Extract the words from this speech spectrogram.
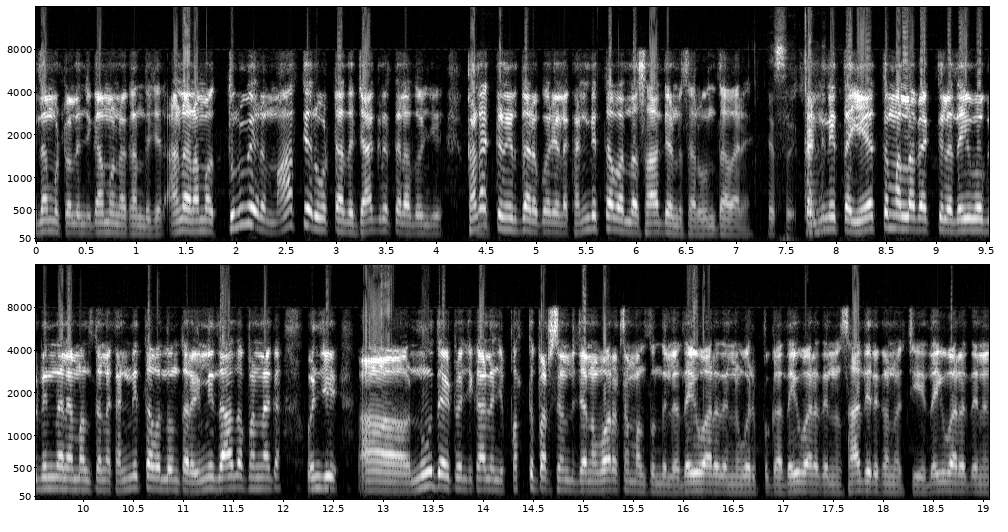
ಇದ ಮುಟ್ಟಲ ಒಂಜಿ ಗಮನ ಕಂದಜಿ ಆಂಡ ನಮ್ಮ ತುಳುವೇರು ಮಾತೇರು ಒಟ್ಟಾದ ಜಾಗ್ರತೆ ಅದೊಂಜಿ ಕಡಕ್ ನಿರ್ಧಾರ ಕೊರಿಯಲ್ಲ ಖಂಡಿತವಲ್ಲ ಸಾಧ್ಯ ಉಂಟು ಸರ್ ಉಂತವರೆ. ಖಂಡಿತ ಏತ ಮಲ್ಲ ವ್ಯಕ್ತಿಲ ದೈವಗ್ ನಿಂದನೆ ಮಲ್ತನ ಖಂಡಿತವಲ್ಲ ಇನ್ನಿ ದಾದ ಪನ್ನಾಗ ಒಂಜಿ ಆ ನೂದೈಟ್ ಒಂಜಿ ಕಾಲ ಒಂಜಿ ಪತ್ತು ಪರ್ಸೆಂಟ್ ಜನ ಹೋರಾಟ ಮಲ್ತೊಂದಿಲ್ಲ. ದೈವಾರದನ್ನ ಒರಿಪುಗ ದೈವಾರದನ್ನ ಸಾದಿರ ಕನೊಚ್ಚಿ ದೈವಾರದನ್ನ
